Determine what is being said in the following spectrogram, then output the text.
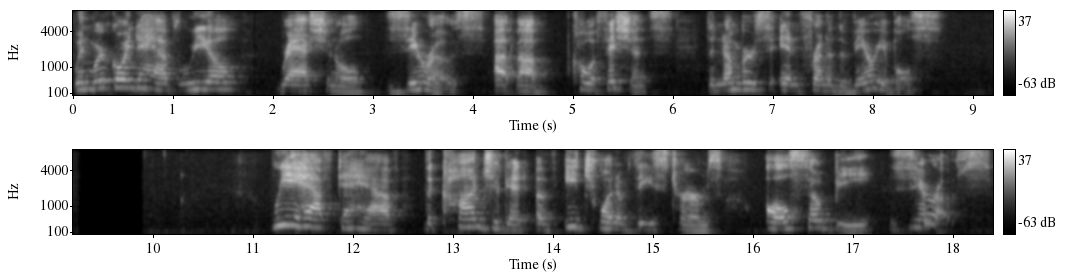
When we're going to have real rational zeros, uh, uh, coefficients, the numbers in front of the variables, we have to have the conjugate of each one of these terms also be zeros.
